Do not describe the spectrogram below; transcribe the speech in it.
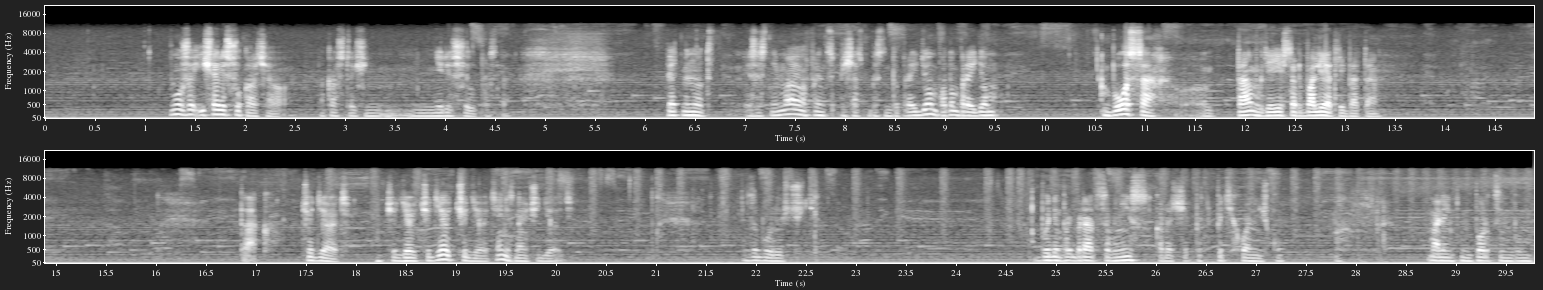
Ну, уже еще решу, короче. Пока что еще не решил просто. Пять минут если снимаю, в принципе, сейчас быстренько пройдем. Потом пройдем босса, там, где есть арбалет, ребята. Так, что делать? Что делать, что делать, что делать? Я не знаю, что делать. Забуду чуть-чуть. Будем пробираться вниз, короче, потихонечку. Маленькими порциями будем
